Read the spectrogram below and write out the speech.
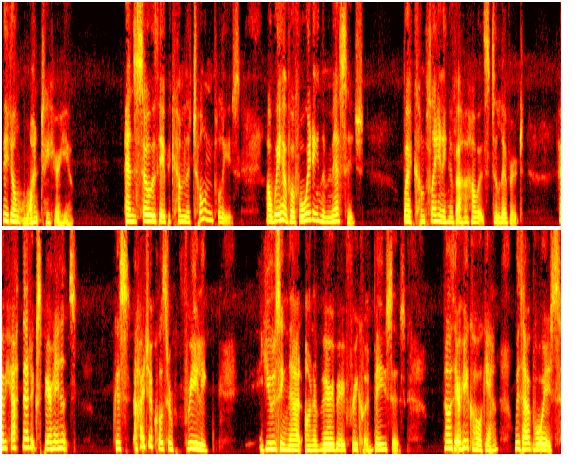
They don't want to hear you. And so they become the tone police, a way of avoiding the message by complaining about how it's delivered. Have you had that experience? Because hijackers are really using that on a very, very frequent basis. Oh, there you go again with that voice.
